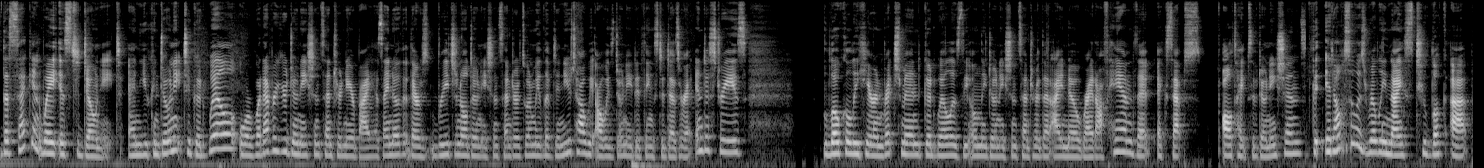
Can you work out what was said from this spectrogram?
The second way is to donate, and you can donate to Goodwill or whatever your donation center nearby is. I know that there's regional donation centers. When we lived in Utah, we always donated things to Deseret Industries locally here in Richmond, Goodwill is the only donation center that I know right offhand that accepts all types of donations. It also is really nice to look up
